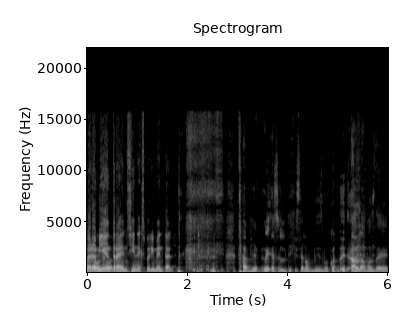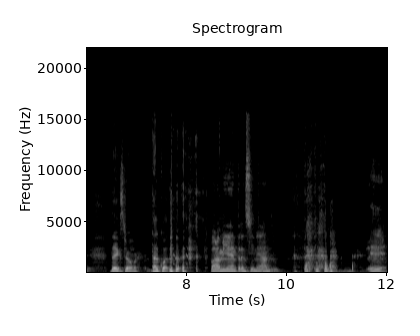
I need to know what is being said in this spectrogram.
para mí entra en cine experimental. También. Uy, eso lo dijiste lo mismo cuando hablamos de, de Ex-Drummer. Tal cual. Para mí entra en cine Andrew. Eh,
